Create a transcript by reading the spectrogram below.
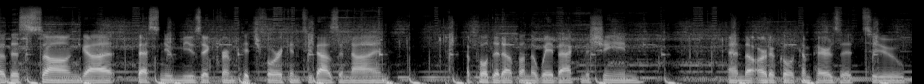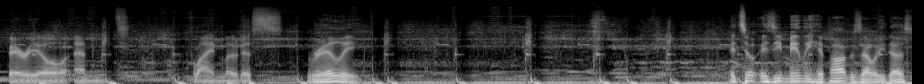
So this song got Best New Music from Pitchfork in 2009. I pulled it up on the Wayback Machine, and the article compares it to Burial and Flying Lotus. Really? And so, is he mainly hip hop? Is that what he does?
